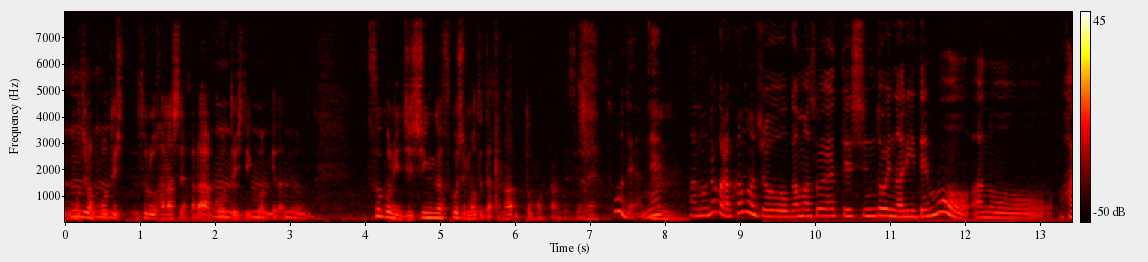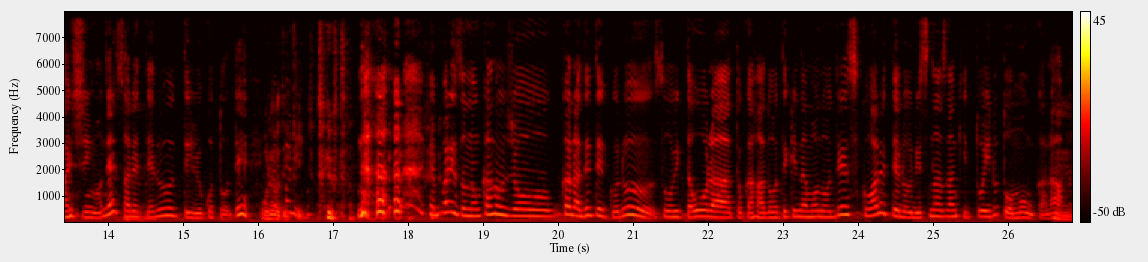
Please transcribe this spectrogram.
もちろん肯定しする話だから肯定していくわけだけど、そこに自信が少し持てたかなと思ったんですよね。そうだよね、うん。あのだから彼女がまあそうやってしんどいなりでもあの配信をねされてるっていうことで、俺はできんって言ったん やっぱりその彼女から出てくるそういったオーラとか波動的なもので救われてるリスナーさんきっといると思うから、うん。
